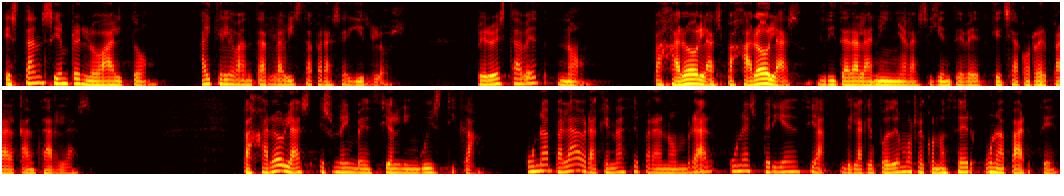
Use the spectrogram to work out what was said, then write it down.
Están siempre en lo alto. Hay que levantar la vista para seguirlos. Pero esta vez no. Pajarolas, pajarolas, gritará la niña la siguiente vez que eche a correr para alcanzarlas. Pajarolas es una invención lingüística una palabra que nace para nombrar una experiencia de la que podemos reconocer una parte,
